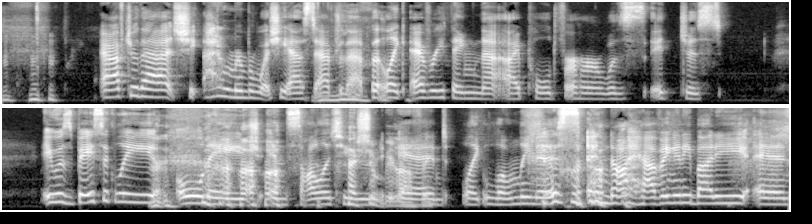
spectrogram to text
after that she i don't remember what she asked after that but like everything that i pulled for her was it just it was basically old age and solitude shouldn't be laughing. and like loneliness and not having anybody and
